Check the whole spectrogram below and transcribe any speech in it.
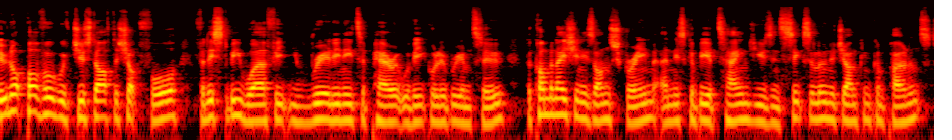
Do not bother with just Aftershock 4. For this to be worth it, you really need to pair it with Equilibrium 2. The combination is on screen, and this can be obtained using 6 Ilujankan components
